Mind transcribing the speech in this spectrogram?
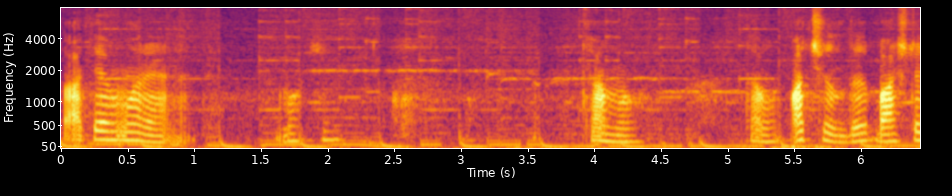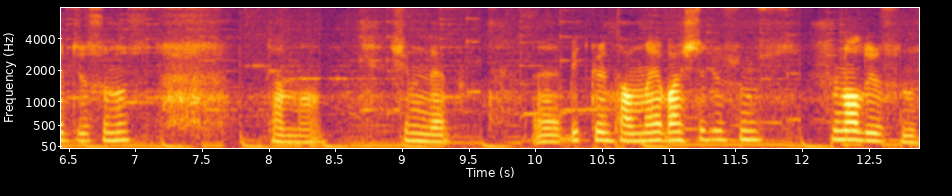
Zaten var yani. Bakayım. Tamam. Tamam. Açıldı. Başla diyorsunuz. Tamam. Şimdi e, Bitcoin almaya başla diyorsunuz. Şunu alıyorsunuz.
